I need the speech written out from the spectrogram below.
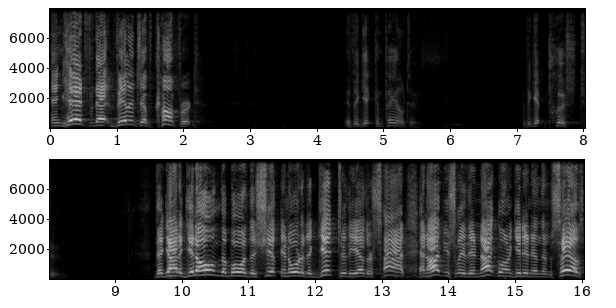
and head for that village of comfort if they get compelled to, if they get pushed to. They got to get on the board the ship in order to get to the other side. And obviously, they're not going to get in, in themselves.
